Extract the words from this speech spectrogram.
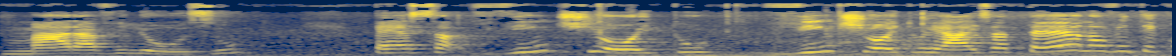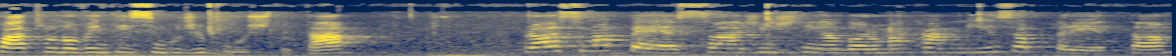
Maravilhoso. Peça 28, 28 reais até 94,95 de busto, tá? Próxima peça, a gente tem agora uma camisa preta,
